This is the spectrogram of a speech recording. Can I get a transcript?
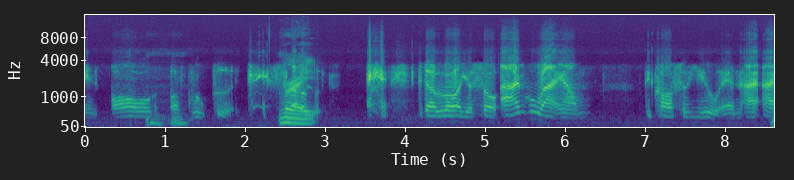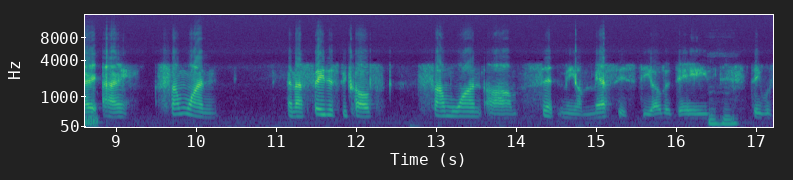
in all of grouphood. Right. They're loyal. So I'm who I am because of you. And I, I, I, someone, and I say this because someone um, sent me a message the other day. hmm They was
